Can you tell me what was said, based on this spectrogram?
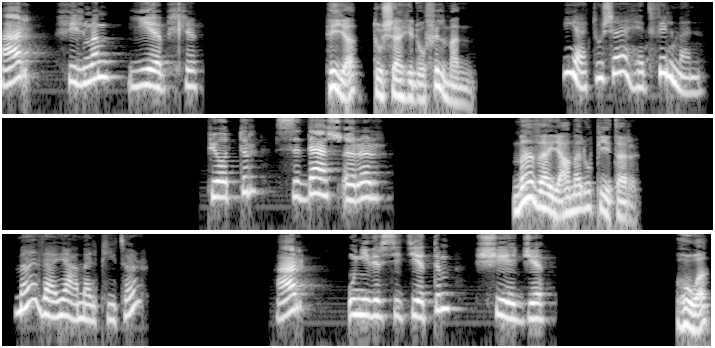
Ar filmim yeplü هي تشاهد فيلما هي تشاهد فيلما Piotr sıda ış'ırır ماذا يعمل بيتر؟ ماذا يعمل بيتر؟ Ar üniversitetim şeçi هو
